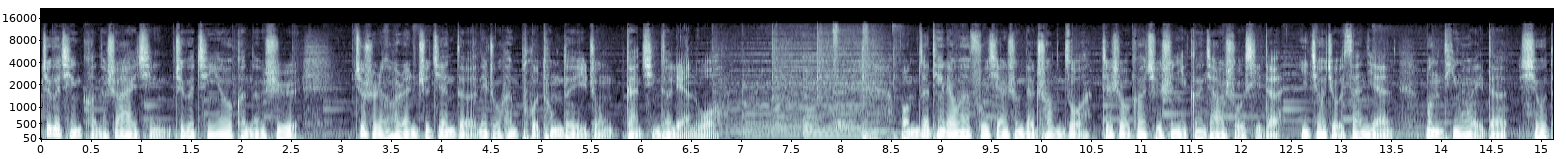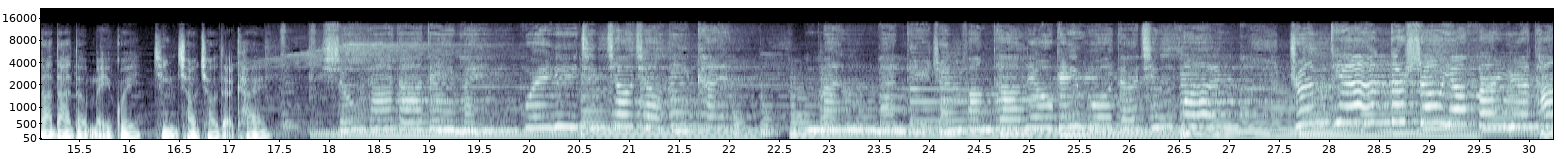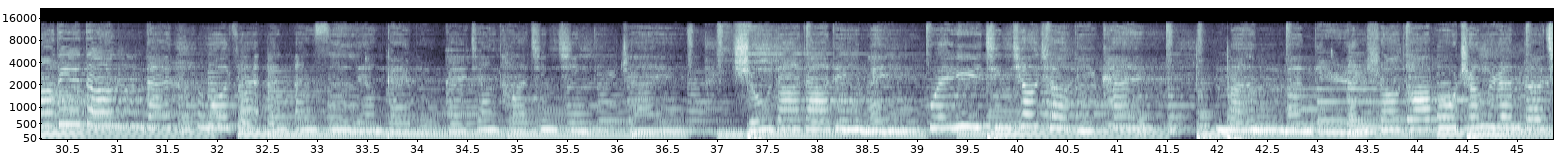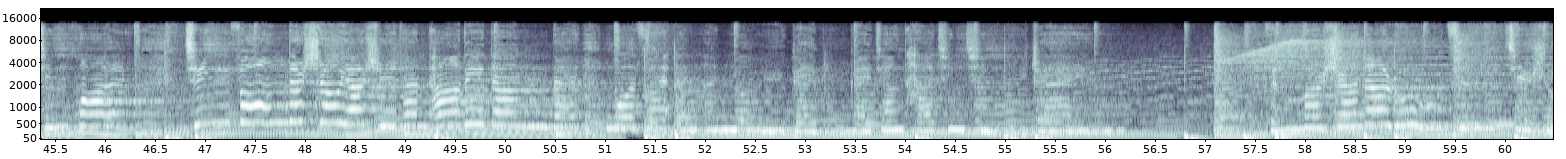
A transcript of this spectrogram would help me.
这个情可能是爱情，这个情也有可能是，就是人和人之间的那种很普通的一种感情的联络。我们在听梁文福先生的创作，这首歌曲是你更加熟悉的，一九九三年孟庭苇的《羞答答的玫瑰静悄悄地开》。羞答答悄悄地开，慢慢地燃烧它不承认的情怀。清风的手呀，试探他的等待，我在暗暗犹豫，该不该将它轻轻地摘。怎么舍得如此接受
